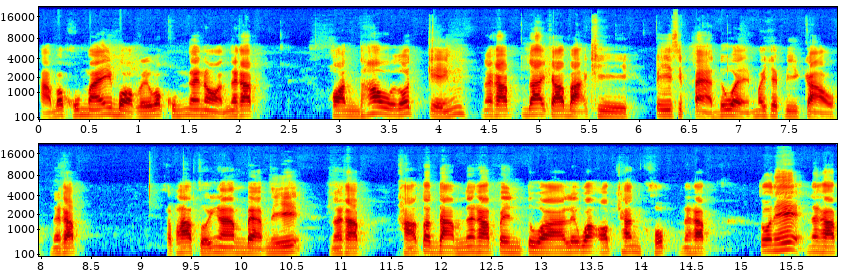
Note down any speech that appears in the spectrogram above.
ถามว่าคุ้มไหมบอกเลยว่าคุ้มแน่นอนนะครับ ผ่อนเท่ารถเก๋งนะครับ ได้กรบะขี่ปี 18 ด้วย ไม่ใช่ปีเก่านะครับ สภาพสวยงามแบบนี้นะครับ ขาวตัดดำนะครับ เป็นตัวเรียกว่าออปชั่นครบนะครับ ตัวนี้นะครับ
